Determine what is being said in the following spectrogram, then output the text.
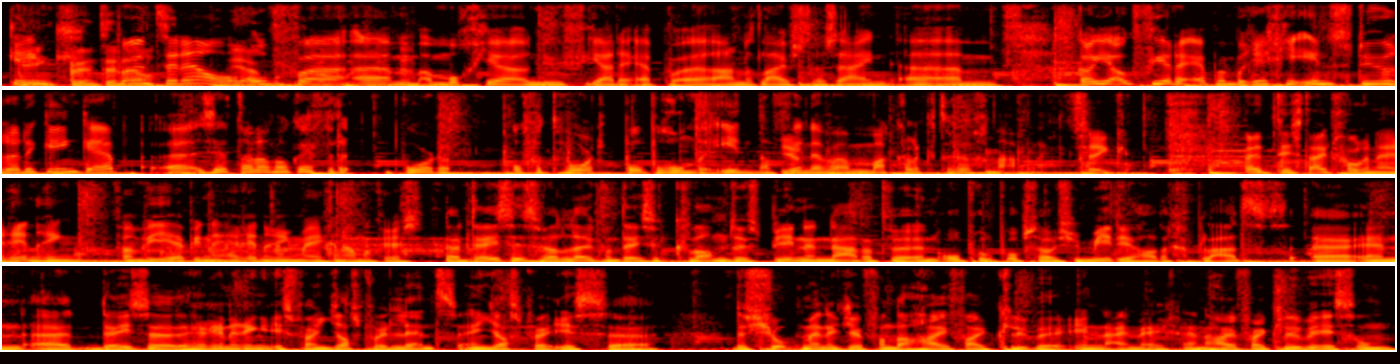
kink.nl. Ja, of eh, ehm, mocht je nu via de app aan het luisteren zijn, ehm, kan je ook via de app een berichtje insturen, de Kink-app. Zet daar dan ook even de woorden of het woord popronde in. Dan Ja. vinden we hem makkelijk terug, namelijk. Zeker. Het is tijd voor een herinnering. Van wie heb je een herinnering meegenomen, Chris? Nou, deze is wel leuk, want deze kwam dus binnen nadat we een oproep op social media hadden geplaatst. Eh, en eh, deze herinnering is van Jasper Lent. En Jasper is eh, de shopmanager van de Hi-Fi Clube in Nijmegen. En Hi-Fi Clube is een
